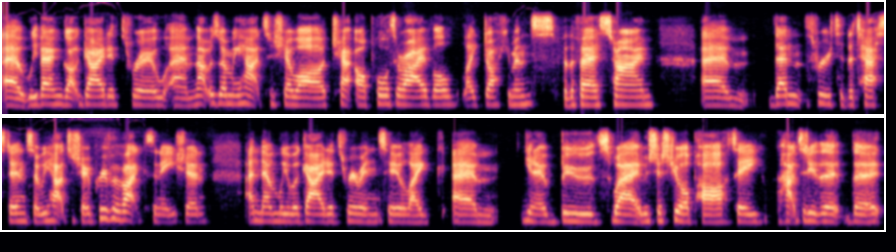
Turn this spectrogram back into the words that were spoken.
Uh, we then got guided through, and that was when we had to show our check our port arrival like documents for the first time um, then through to the testing. So we had to show proof of vaccination, and then we were guided through into like um, you know booths where it was just your party. Had to do the the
